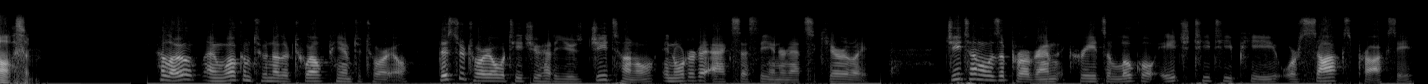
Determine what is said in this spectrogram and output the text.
Awesome. Hello and welcome to another 12 p.m. tutorial. This tutorial will teach you how to use gtunnel in order to access the internet securely. gtunnel is a program that creates a local HTTP or SOCKS proxy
